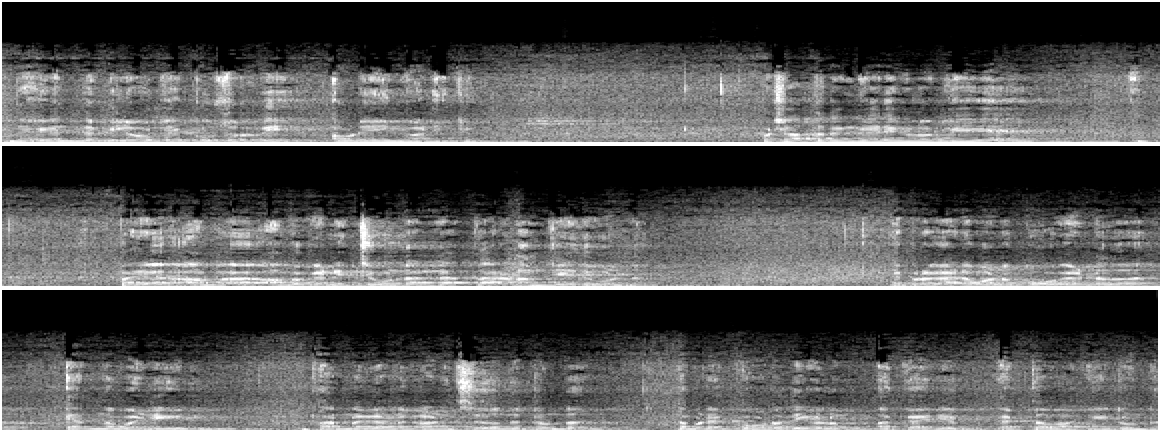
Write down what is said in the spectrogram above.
അദ്ദേഹം എന്തെങ്കിലുമൊക്കെ കുസൃതി അവിടെയും കാണിക്കും. പക്ഷെ അത്തരം കാര്യങ്ങളൊക്കെ അവഗണിച്ചുകൊണ്ടല്ല തരണം ചെയ്തുകൊണ്ട് എപ്രകാരമാണ് പോകേണ്ടത് എന്ന വഴിയും ഭരണഘടന കാണിച്ചു തന്നിട്ടുണ്ട്. നമ്മുടെ കോടതികളും അക്കാര്യം വ്യക്തമാക്കിയിട്ടുണ്ട്.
